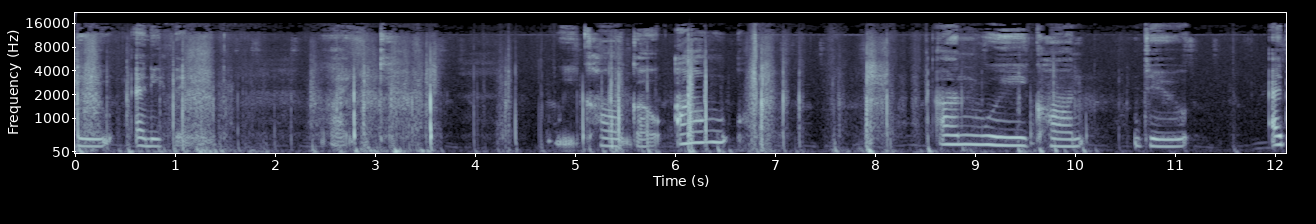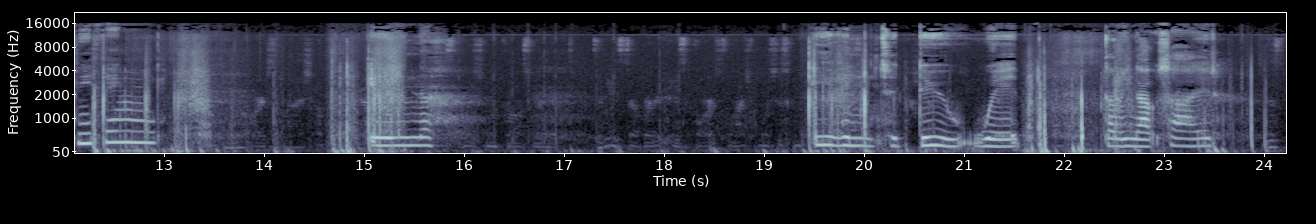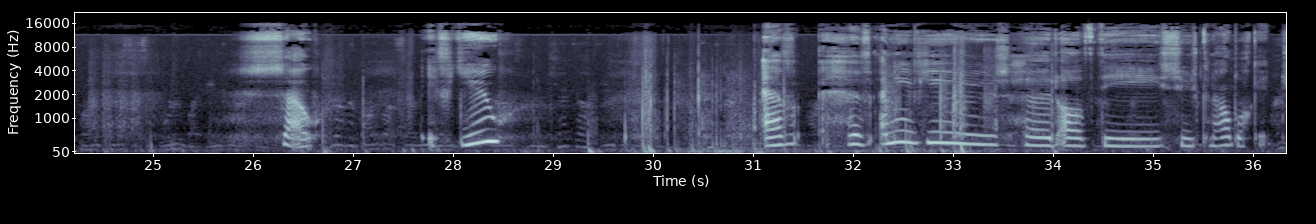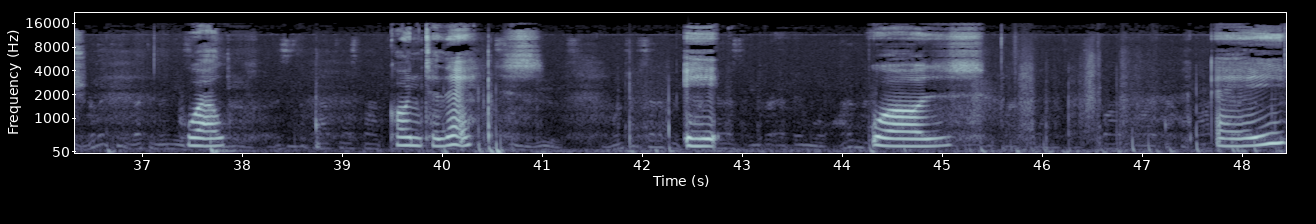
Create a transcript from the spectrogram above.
do anything. Like, we can't go out, and we can't do anything in even to do with going outside. So, if you ever have any of you heard of the Suez Canal blockage? Well, according to this, it was a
